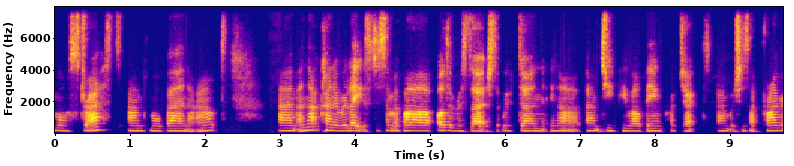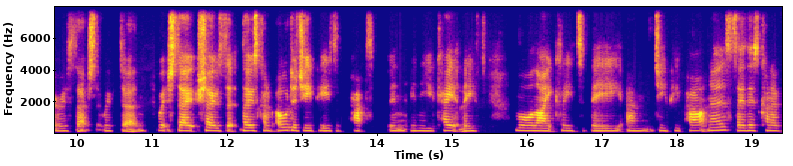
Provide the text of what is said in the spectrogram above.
more stress and more burnout. Um, and that kind of relates to some of our other research that we've done in our um, GP wellbeing project, um, which is like primary research that we've done, which shows that those kind of older GPs are perhaps in, in the UK at least more likely to be um, GP partners. So there's kind of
